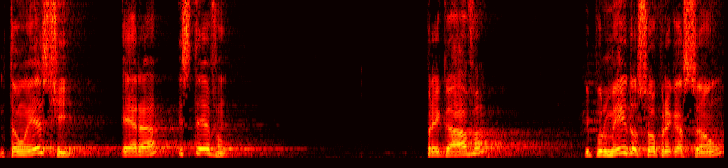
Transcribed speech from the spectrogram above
Então, este era Estevão. Pregava, e por meio da sua pregação,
